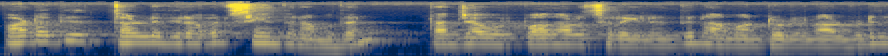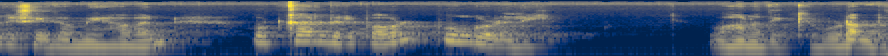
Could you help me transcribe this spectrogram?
படகு தள்ளுகிறவன் சேந்தன் அமுதன். தஞ்சாவூர் பாதாள சிறையிலிருந்து நாம் அன்றொரு நாள் விடுதலை செய்தோமே அவன். உட்கார்ந்திருப்பவள் பூங்குழலி. வானதிக்கு உடம்பு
